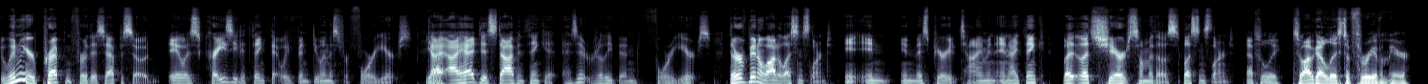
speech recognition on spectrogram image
when we were prepping for this episode, it was crazy to think that we've been doing this for four years. Yeah. I, I had to stop and think it, has it really been four years? There have been a lot of lessons learned in, in, in this period of time. And, and I think let, us share some of those lessons learned. Absolutely. So I've got a list of three of them here.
